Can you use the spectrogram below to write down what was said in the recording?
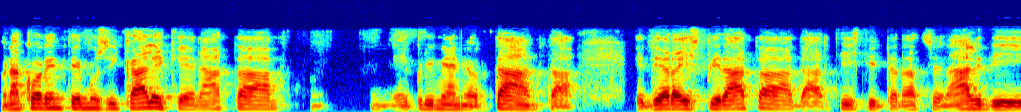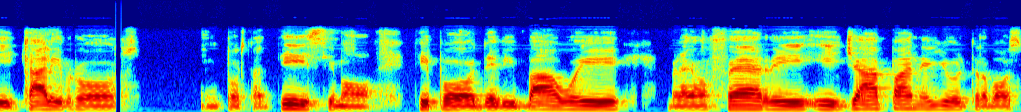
una corrente musicale che è nata nei primi anni Ottanta ed era ispirata da artisti internazionali di calibro importantissimo, tipo David Bowie, Brian Ferry, i Japan e gli Ultravox.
